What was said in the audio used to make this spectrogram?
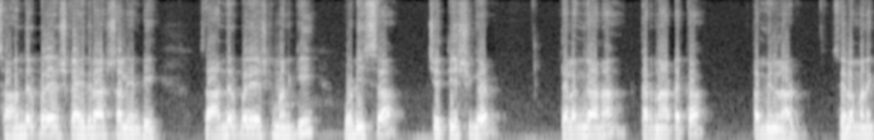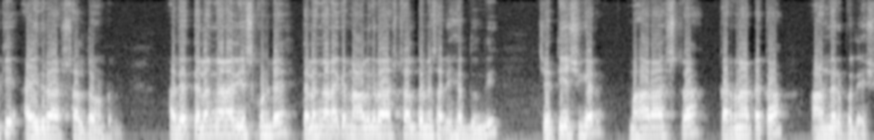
సో ఆంధ్రప్రదేశ్కి ఐదు రాష్ట్రాలు ఏంటి సో ఆంధ్రప్రదేశ్కి మనకి ఒడిస్సా ఛత్తీస్గఢ్ తెలంగాణ కర్ణాటక తమిళనాడు. సో ఇలా మనకి ఐదు రాష్ట్రాలతో ఉంటుంది. అదే తెలంగాణ తీసుకుంటే తెలంగాణకి నాలుగు రాష్ట్రాలతోనే సరిహద్దు ఉంది. ఛత్తీస్గఢ్ మహారాష్ట్ర కర్ణాటక ఆంధ్రప్రదేశ్.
